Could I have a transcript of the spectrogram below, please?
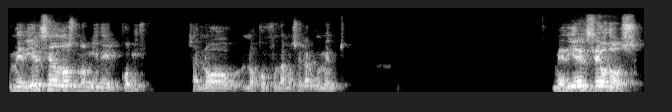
medir el CO2 no mide el COVID. O sea, no, no confundamos el argumento. Medir el CO2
